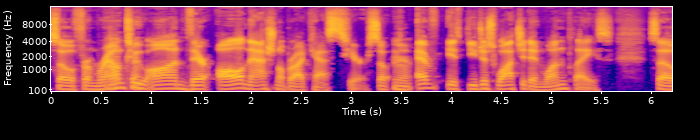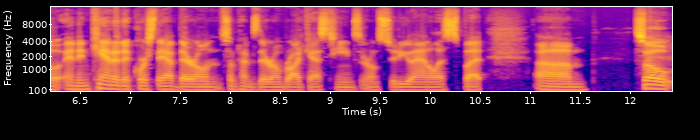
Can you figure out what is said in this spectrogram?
So from round okay. two on, they're all national broadcasts here. So yeah. every, if you just watch it in one place. So and in Canada, of course, they have their own sometimes their own broadcast teams, their own studio analysts. But um, so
